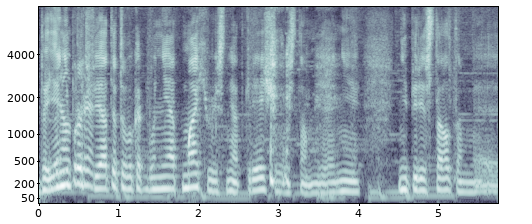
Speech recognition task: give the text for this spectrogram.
Да я не против, я от этого как бы не отмахиваюсь, не открещиваюсь, там, я не, не перестал там э,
